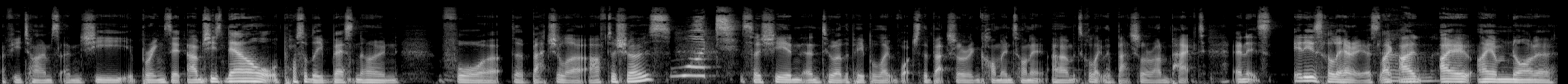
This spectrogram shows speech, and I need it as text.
a few times, and she brings it. Um, she's now possibly best known for the Bachelor after shows. What? So she and, and two other people like watch The Bachelor and comment on it. Um, it's called like The Bachelor Unpacked, and it's it is hilarious. Like Um. I I I am not a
